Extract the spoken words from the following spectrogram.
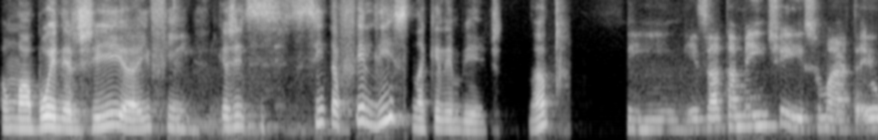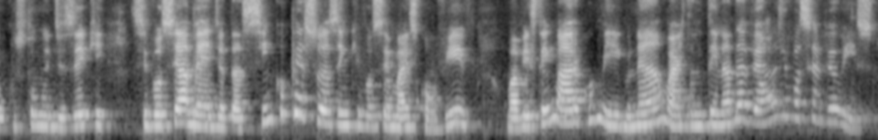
uma boa energia, enfim, Sim. que a gente se sinta feliz naquele ambiente, né? Sim, exatamente isso, Marta. Eu costumo dizer que se você é a média das cinco pessoas em que você mais convive, uma vez tem Mara comigo, né? Marta, não tem nada a ver. Onde você viu isso?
